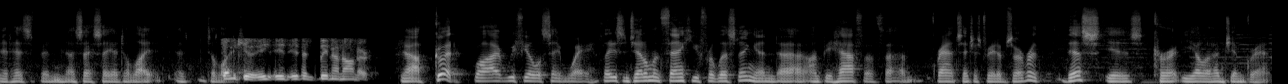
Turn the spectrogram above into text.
It has been, as I say, a delight. A delight. Thank you. It, it, has been an honor. Yeah, good. Well, I, we feel the same way. Ladies and gentlemen, thank you for listening. And uh, on behalf of um, Grant's Interest Rate Observer, this is Current Yield, and I'm Jim Grant.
